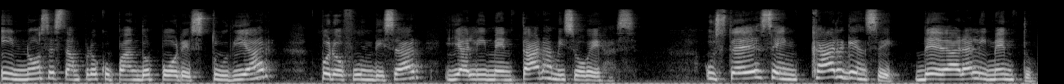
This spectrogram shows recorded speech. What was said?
y no se están preocupando por estudiar, profundizar y alimentar a mis ovejas. Ustedes encárguense de dar alimento,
